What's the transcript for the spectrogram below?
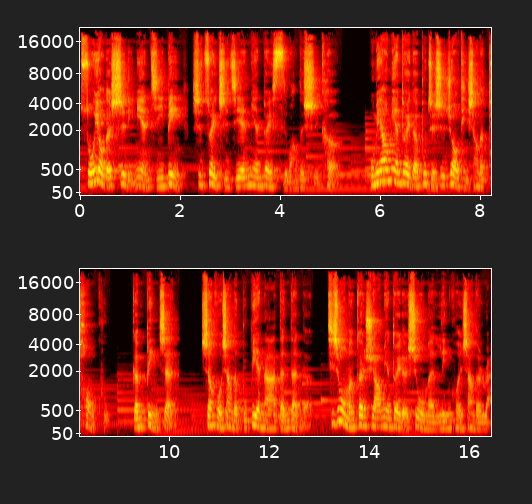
所有的事里面，疾病是最直接面对死亡的时刻。我们要面对的不只是肉体上的痛苦跟病症，生活上的不便啊等等的。其实我们更需要面对的是我们灵魂上的软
